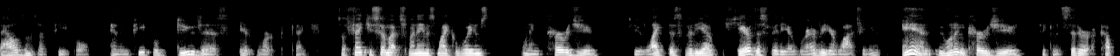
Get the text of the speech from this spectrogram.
thousands of people, and when people do this, it works. Okay. So thank you so much. My name is Michael Williams. I want to encourage you to like this video, share this video wherever you're watching it, and we want to encourage you to consider a couple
